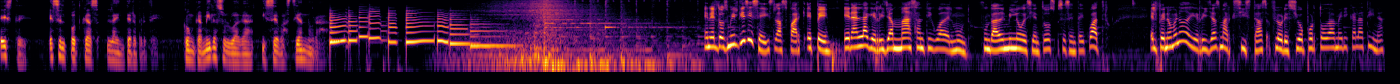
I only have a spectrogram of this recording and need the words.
Este es el podcast La Intérprete, con Camila Zuluaga y Sebastián Nora. En el 2016, las FARC-EP eran la guerrilla más antigua del mundo, fundada en 1964. El fenómeno de guerrillas marxistas floreció por toda América Latina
